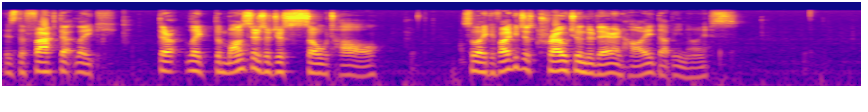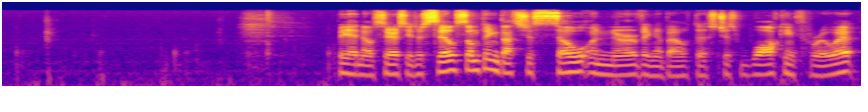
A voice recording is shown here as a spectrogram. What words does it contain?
is the fact that like they're like the monsters are just so tall. So like if I could just crouch under there and hide, that'd be nice. But yeah, no, seriously, there's still something that's just so unnerving about this. Just walking through it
